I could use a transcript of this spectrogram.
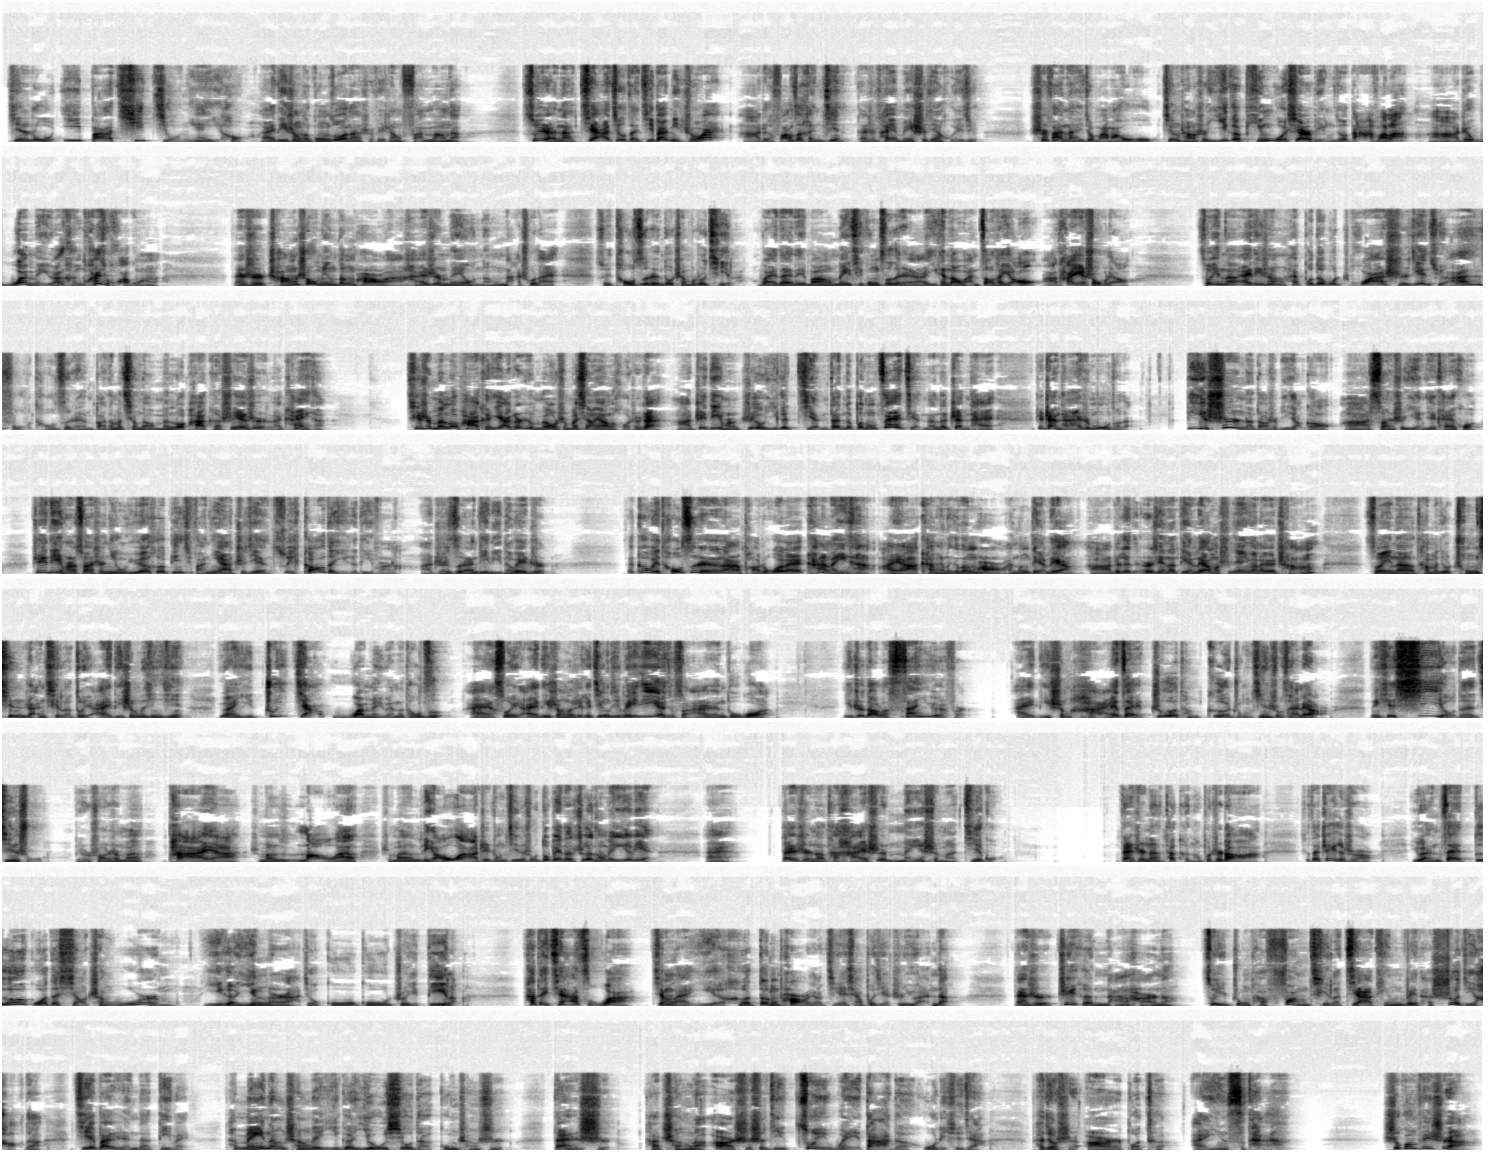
进入一八七九年以后，爱迪生的工作呢是非常繁忙的。虽然呢，家就在几百米之外啊，这个房子很近，但是他也没时间回去吃饭呢，也就马马虎虎，经常是一个苹果馅饼就打发了啊，这五万美元很快就花光了。但是长寿命灯泡啊，还是没有能拿出来，所以投资人都沉不住气了。外带那帮煤气公司的人啊，一天到晚造他谣啊，他也受不了。所以呢，爱迪生还不得不花时间去安抚投资人，把他们请到门罗帕克实验室来看一看。其实门罗帕克压根就没有什么像样的火车站啊，这地方只有一个简单的不能再简单的站台，这站台还是木头的。地势呢倒是比较高啊，算是眼界开阔。这地方算是纽约和宾夕法尼亚之间最高的一个地方了啊，这是自然地理的位置。那各位投资人啊，跑着过来看了一看，哎呀，看看那个灯泡啊，能点亮啊，这个而且呢点亮的时间越来越长，所以呢他们就重新燃起了对爱迪生的信心。愿意追加五万美元的投资，哎，所以爱迪生的这个经济危机啊，就算安然度过了。一直到了三月份，爱迪生还在折腾各种金属材料，那些稀有的金属，比如说什么钯呀、什么铑啊、什么辽啊，这种金属都被他折腾了一个遍，哎，但是呢，他还是没什么结果。但是呢，他可能不知道啊，就在这个时候，远在德国的小城乌尔姆。一个婴儿啊，就咕咕坠地了。他的家族啊，将来也和灯泡要结下不解之缘的。但是这个男孩呢，最终他放弃了家庭为他设计好的接班人的地位，他没能成为一个优秀的工程师，但是他成了二十世纪最伟大的物理学家，他就是阿尔伯特·爱因斯坦。时光飞逝啊。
